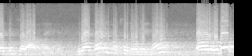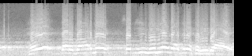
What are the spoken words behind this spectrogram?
لیکن ثواب نہیں ہے۔ ریاکاری مقصد ہو گئی نا۔ اور ادھر ہے کاروبار میں سبزی مولیاں گاجریں خرید رہا ہے۔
